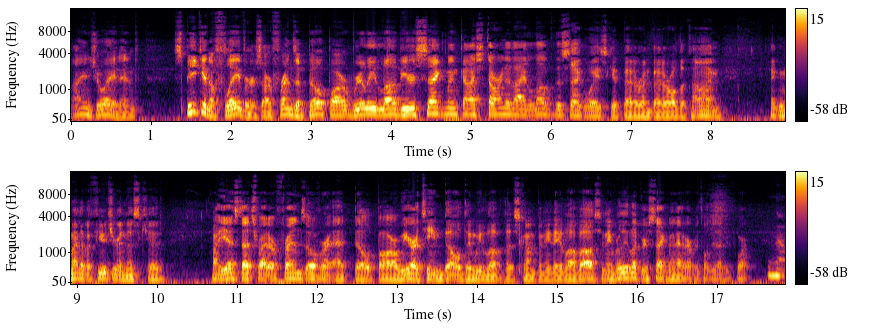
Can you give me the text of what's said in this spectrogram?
I enjoy it. And speaking of flavors, our friends at Built Bar really love your segment. Gosh darn it, I love the segues. Get better and better all the time. I think we might have a future in this kid. Uh, yes, that's right. Our friends over at Built Bar. We are a Team Built, and we love this company. They love us, and they really love your segment. Have I ever told you that before? No.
